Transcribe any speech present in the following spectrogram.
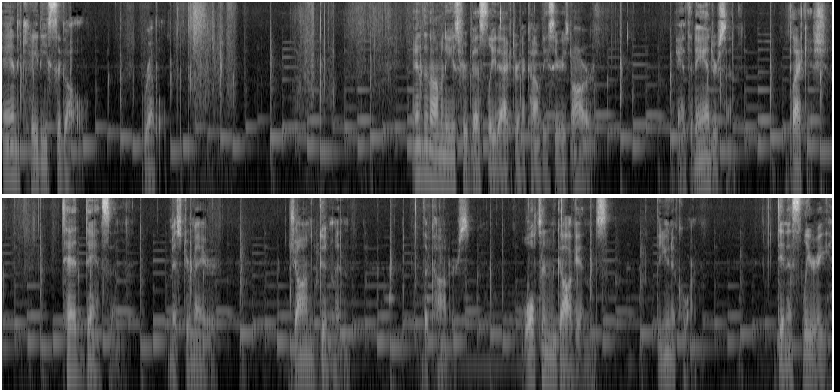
and Katey Sagal, Rebel. And the nominees for Best Lead Actor in a Comedy Series are Anthony Anderson, Blackish, Ted Danson, Mr. Mayor, John Goodman, The Conners, Walton Goggins, The Unicorn, Denis Leary,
